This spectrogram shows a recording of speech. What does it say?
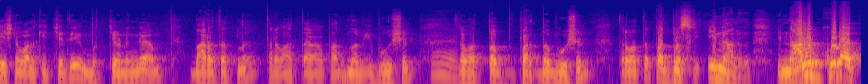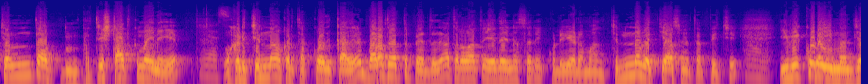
చేసిన వాళ్ళకి ఇచ్చేది ముఖ్యంగా భారతరత్న తర్వాత పద్మ విభూషణ్ తర్వాత పద్మభూషణ్ తర్వాత పద్మశ్రీ. ఈ నాలుగు. ఈ నాలుగు కూడా అత్యంత ప్రతిష్టాత్మకమైనయే. ఒకటి చిన్న ఒకటి తక్కువది కాదు కానీ భారతరత్న పెద్దది. ఆ తర్వాత ఏదైనా సరే కొడియడం అని చిన్న వ్యత్యాసమే తప్పించి ఇవి కూడా ఈ మధ్య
